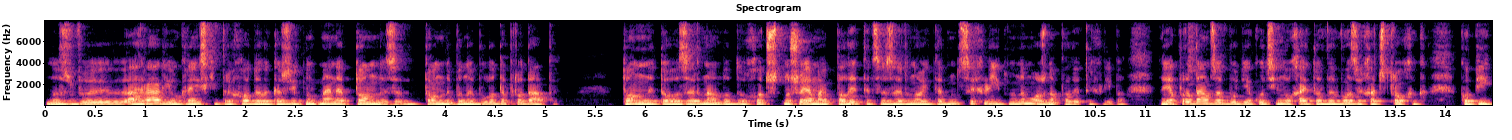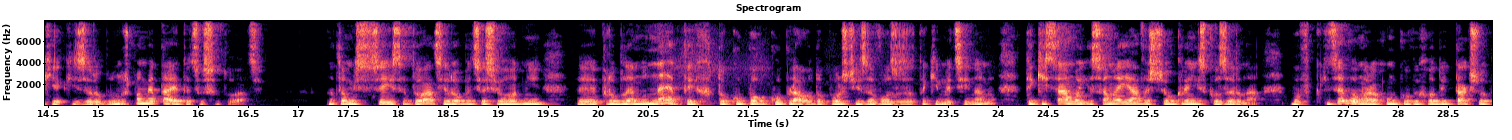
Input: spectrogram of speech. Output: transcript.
Ну ж аграрії українські приходили, кажуть, ну в мене тонни, тонни, бо не було де продати. Тонни того зерна. Ну, хоч, ну що я маю палити це зерно і так. Ну це хліб, ну не можна палити хліба. Ну я продам за будь-яку ціну, хай то вивозить, хоч трохи копійки якісь зароблю. Ну ж пам'ятаєте цю ситуацію. Натомість з цієї ситуації робиться сьогодні е, проблему не тих, хто купляв до Польщі і за такими цінами, таке саме, саме явище українського зерна. Бо в кінцевому рахунку виходить так, що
